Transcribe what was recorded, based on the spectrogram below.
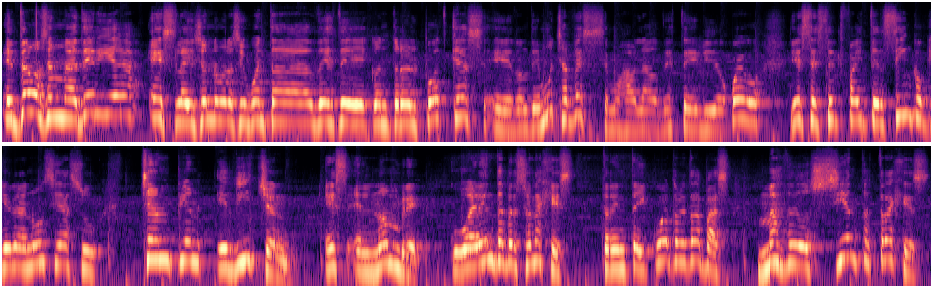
Entramos en materia. Es la edición número 50 de este Control Podcast, eh, donde muchas veces hemos hablado de este videojuego. Y es Street Fighter V que ahora anuncia su Champion Edition. Es el nombre. 40 personajes, 34 etapas, más de 200 trajes.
